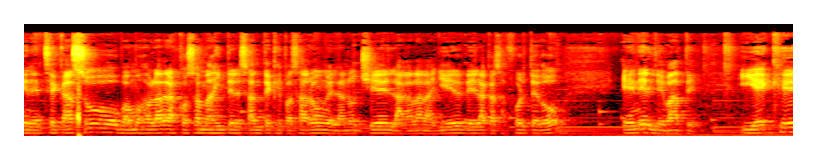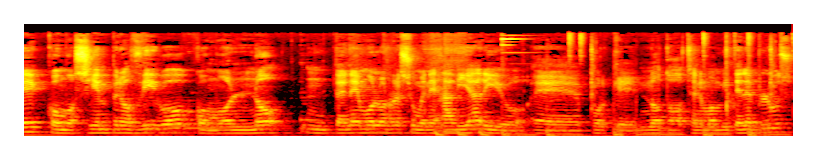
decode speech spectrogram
En este caso vamos a hablar de las cosas más interesantes que pasaron en la noche, en la gala de ayer de la Casa Fuerte 2 en el debate. Y es que, como siempre os digo, como no tenemos los resúmenes a diario, eh, porque no todos tenemos mi Teleplus,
